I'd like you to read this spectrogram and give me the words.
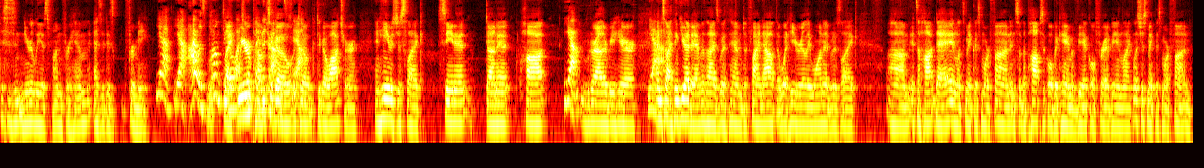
this isn't nearly as fun for him as it is for me. Yeah, yeah, I was pumped to like, go watch we were pumped to go yeah. to, to go watch her, and he was just like seen it, done it, hot. Yeah, would rather be here. Yeah, and so I think you had to empathize with him to find out that what he really wanted was like um, it's a hot day and let's make this more fun. And so the popsicle became a vehicle for it being like, let's just make this more fun.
